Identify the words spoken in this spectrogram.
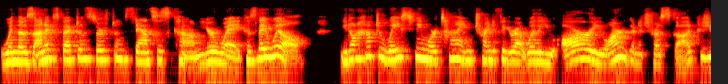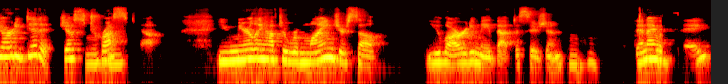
When those unexpected circumstances come your way, because they will, you don't have to waste any more time trying to figure out whether you are or you aren't going to trust God because you already did it. Just mm-hmm. trust Him. You merely have to remind yourself you've already made that decision. Mm-hmm. Then I would say,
